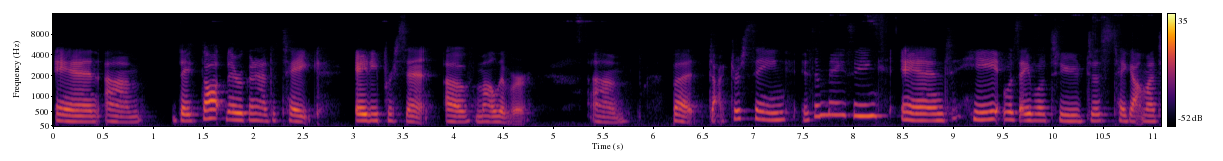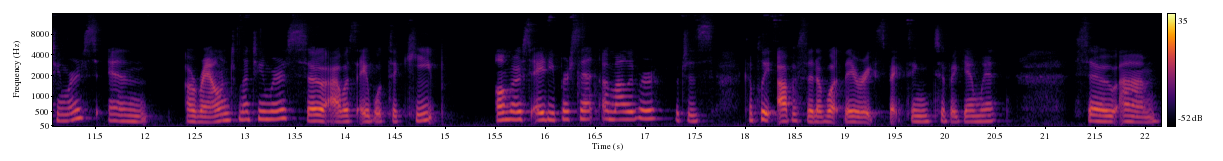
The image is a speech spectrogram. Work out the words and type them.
and um, they thought they were going to have to take 80% of my liver. Um, but Dr. Singh is amazing, and he was able to just take out my tumors and around my tumors, so I was able to keep almost 80% of my liver, which is complete opposite of what they were expecting to begin with. So, um,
